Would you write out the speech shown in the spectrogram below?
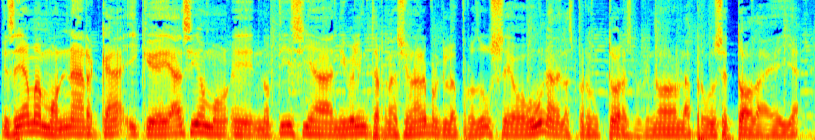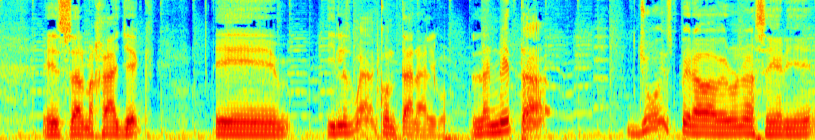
que se llama Monarca y que ha sido eh, noticia a nivel internacional porque lo produce, o una de las productoras, porque no la produce toda ella, es Alma Hayek. y les voy a contar algo. La neta, yo esperaba ver una serie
